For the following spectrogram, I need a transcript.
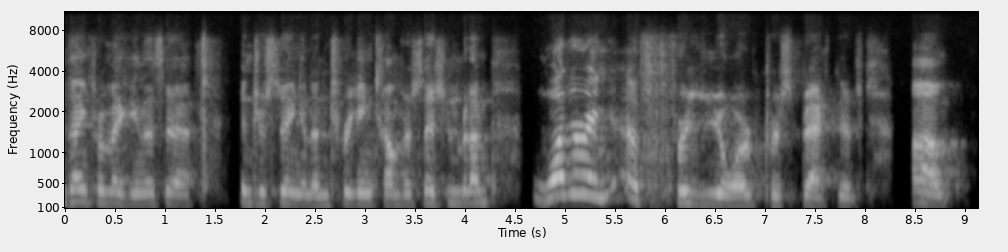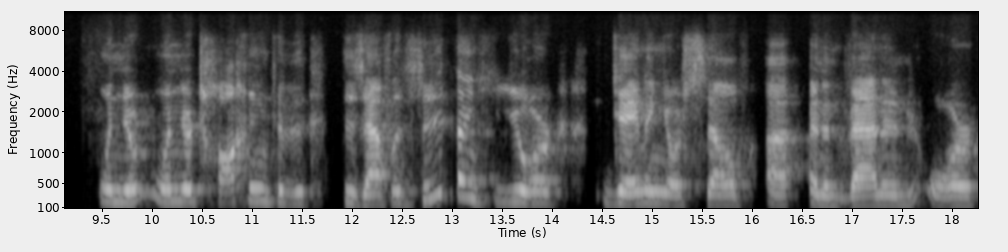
thanks for making this uh, interesting and intriguing conversation, but I'm wondering uh, for your perspective, um, when you're when you're talking to the, these athletes, do you think you're gaining yourself uh, an advantage, or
